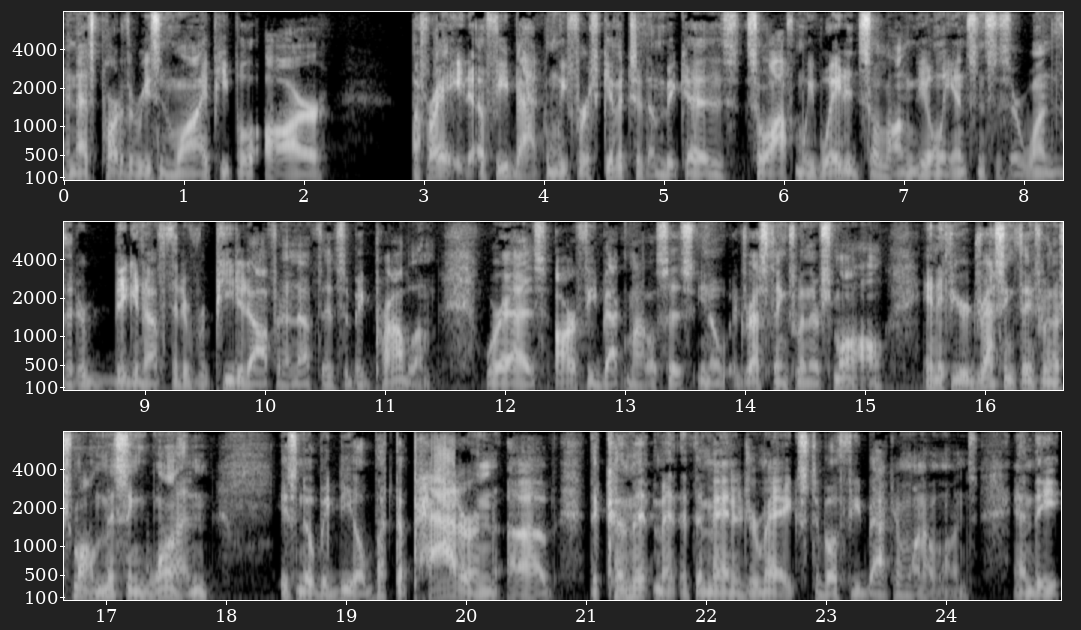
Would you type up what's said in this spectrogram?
And that's part of the reason why people are afraid of feedback when we first give it to them because so often we've waited so long. The only instances are ones that are big enough that have repeated often enough that it's a big problem. Whereas our feedback model says, you know, address things when they're small. And if you're addressing things when they're small, missing one is no big deal. But the pattern of the commitment that the manager makes to both feedback and one-on-ones and the,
